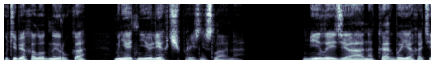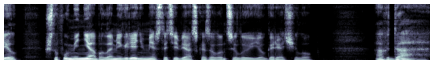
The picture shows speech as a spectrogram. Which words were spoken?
«У тебя холодная рука, мне от нее легче», — произнесла она. «Милая Диана, как бы я хотел, чтоб у меня была мигрень вместо тебя», — сказал он, целуя ее горячий лоб. «Ах, да,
